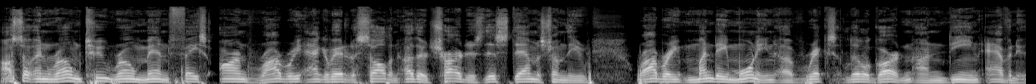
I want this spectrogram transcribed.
Also in Rome, two Rome men face armed robbery, aggravated assault, and other charges. This stems from the robbery Monday morning of Rick's Little Garden on Dean Avenue.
